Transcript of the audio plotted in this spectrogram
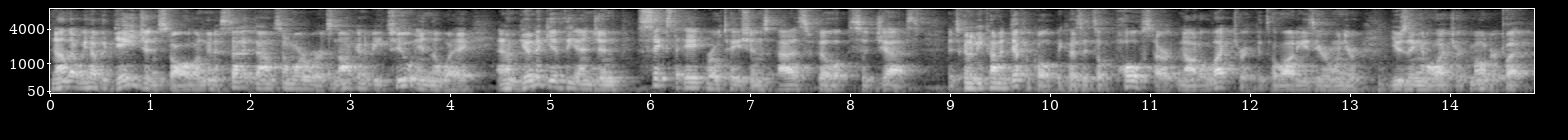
Now that we have the gauge installed, I'm gonna set it down somewhere where it's not gonna be too in the way and I'm gonna give the engine six to eight rotations as Philip suggests. It's gonna be kind of difficult because it's a pull start, not electric. It's a lot easier when you're using an electric motor, but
